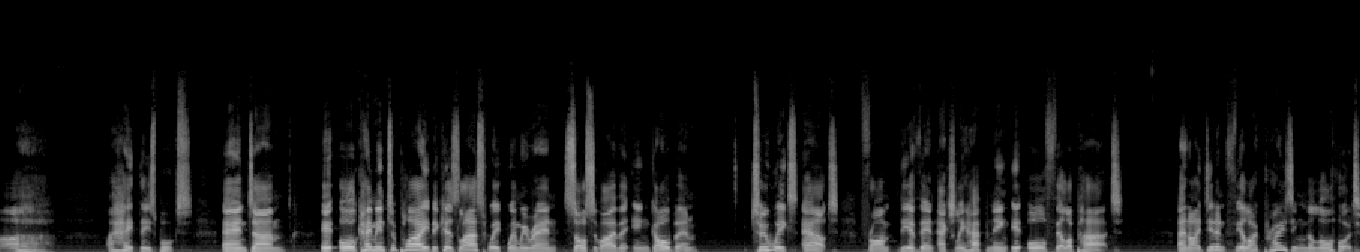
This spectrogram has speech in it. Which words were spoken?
Oh, I hate these books. And um, it all came into play because last week when we ran Soul Survivor in Goulburn, two weeks out from the event actually happening, it all fell apart. And I didn't feel like praising the Lord.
